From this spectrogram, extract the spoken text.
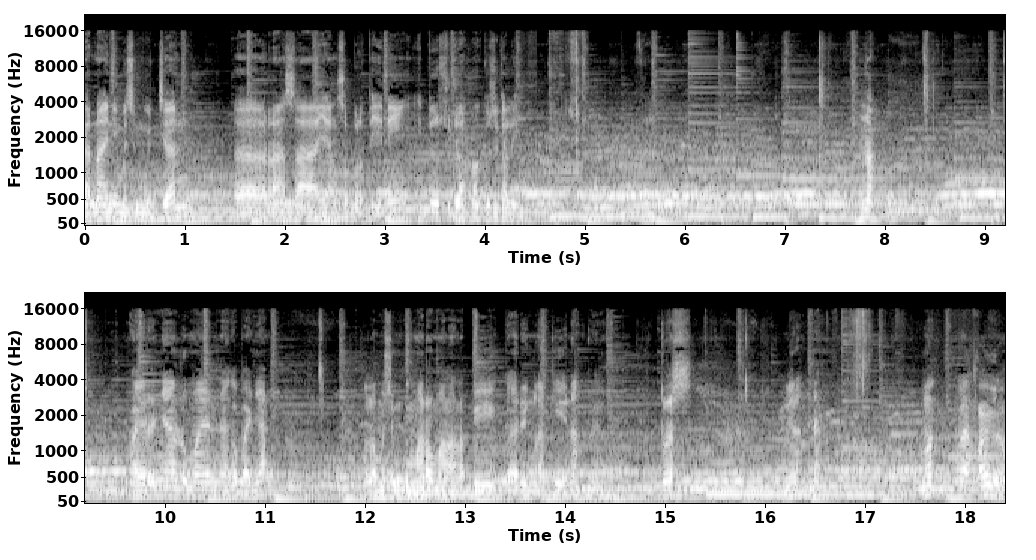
karena ini musim hujan e, rasa yang seperti ini itu sudah bagus sekali nah airnya lumayan agak banyak kalau musim kemarau malah lebih garing lagi enak ya terus ini enak nah kali ya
